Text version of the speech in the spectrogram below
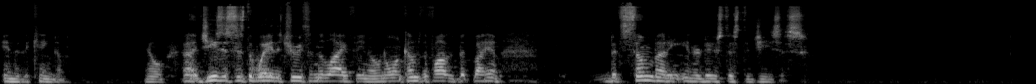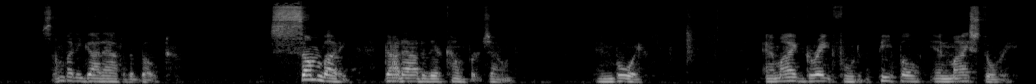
into the kingdom. You know, uh, Jesus is the way, the truth, and the life. You know, no one comes to the Father but by Him. But somebody introduced us to Jesus. Somebody got out of the boat. Somebody got out of their comfort zone. And boy, am I grateful to the people in my story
